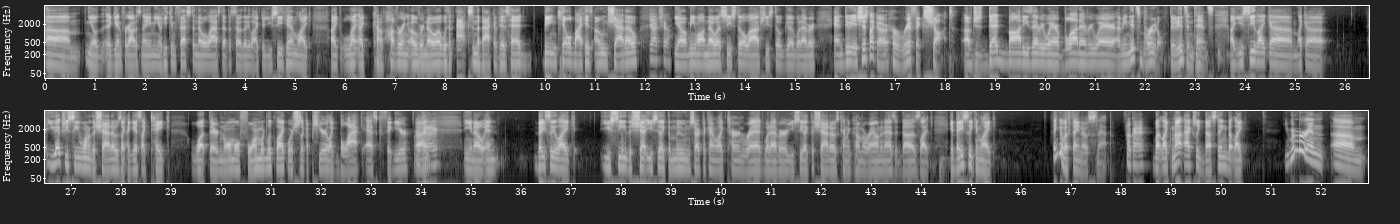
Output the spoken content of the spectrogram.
um you know again forgot his name. You know he confessed to noah last episode that he liked her. You see him like like like kind of hovering over noah with an axe in the back of his head being killed by his own shadow. Gotcha. you know meanwhile noah she's still alive. She's still good whatever. And dude it's just like a horrific shot of just dead bodies everywhere blood everywhere. I mean it's brutal dude. It's intense. Like you see like um like a you actually see one of the shadows like i guess like take what their normal form would look like where it's just like a pure like black esque figure right Okay. you know and basically like you see the sh- you see like the moon start to kind of like turn red whatever you see like the shadows kind of come around and as it does like it basically can like think of a thanos snap Okay. but like not actually dusting, but like you remember in um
